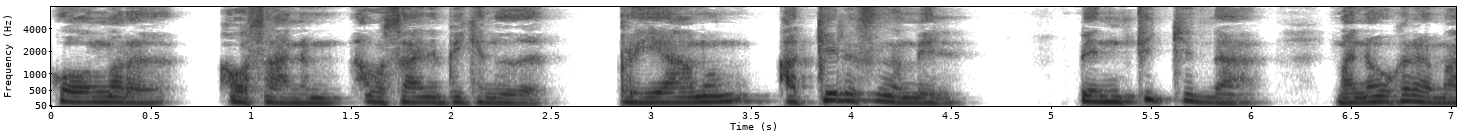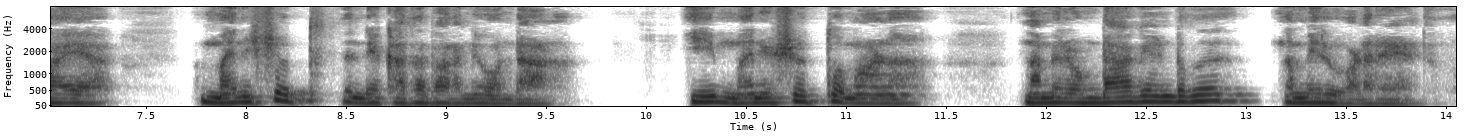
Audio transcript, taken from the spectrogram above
ഹോമർ അവസാനം അവസാനിപ്പിക്കുന്നത് പ്രിയാമും അക്കിലസ് തമ്മിൽ ബന്ധിക്കുന്ന മനോഹരമായ മനുഷ്യത്വത്തിന്റെ കഥ പറഞ്ഞുകൊണ്ടാണ് ഈ മനുഷ്യത്വമാണ് നമ്മിൽ ഉണ്ടാകേണ്ടത് നമ്മിൽ വളരേണ്ടത്.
